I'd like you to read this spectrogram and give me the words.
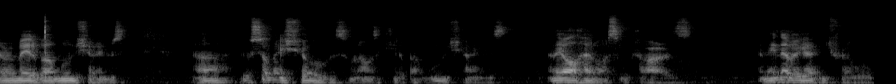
were made about moonshiners. Uh, there were so many shows when I was a kid about moonshiners and they all had awesome cars, and they never got in trouble.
